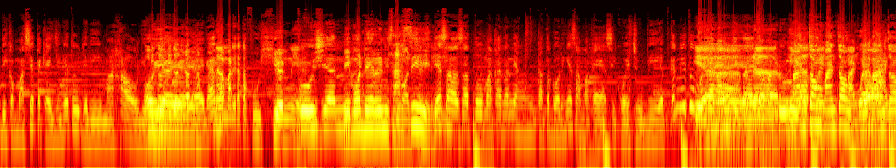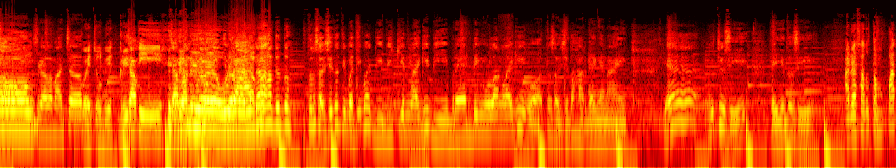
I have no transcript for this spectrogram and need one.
dikemasnya packagingnya tuh jadi mahal gitu. Oh, itu, iya, itu iya, da- iya, kan? dalam arti kata fusion ya. Fusion. Dimodernisasi. Dimodernisasi. Dia salah satu makanan yang kategorinya sama kayak si kue cubit. Kan itu Iya, makanan kita benar. zaman dulu. Iya, Pancong, kue- pancong, kue pancong. pancong. segala macam. Kue cubit, green Jam- tea. Zaman Iya, dulu iya, udah banyak ada. banget itu. Terus habis itu tiba-tiba dibikin lagi, di branding ulang lagi. Wah, terus habis itu harganya naik. Ya, lucu sih. Kayak gitu sih. Ada satu tempat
